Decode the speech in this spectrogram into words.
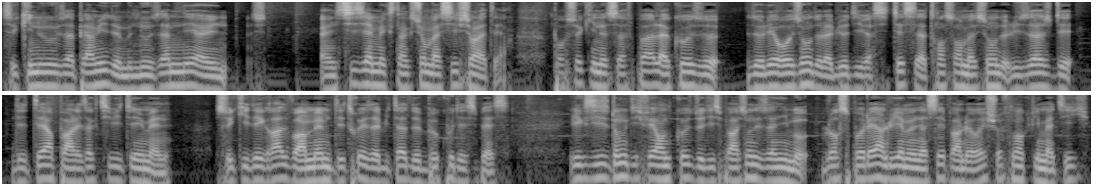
ce qui nous a permis de nous amener à une, sixième extinction massive sur la Terre. Pour ceux qui ne savent pas, la cause de l'érosion de la biodiversité, c'est la transformation de l'usage des terres par les activités humaines, ce qui dégrade, voire même détruit les habitats de beaucoup d'espèces. Il existe donc différentes causes de disparition des animaux. L'ours polaire, lui, est menacé par le réchauffement climatique,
